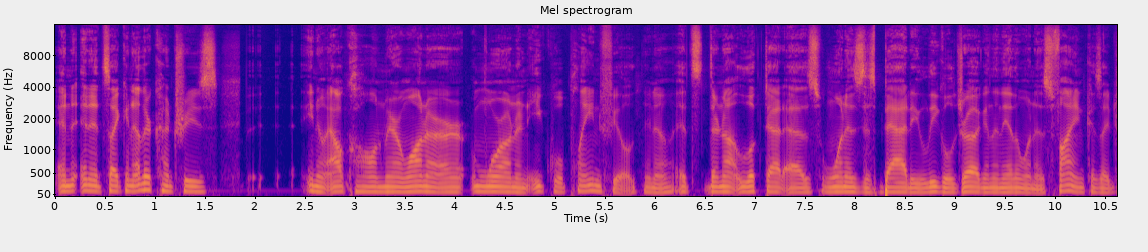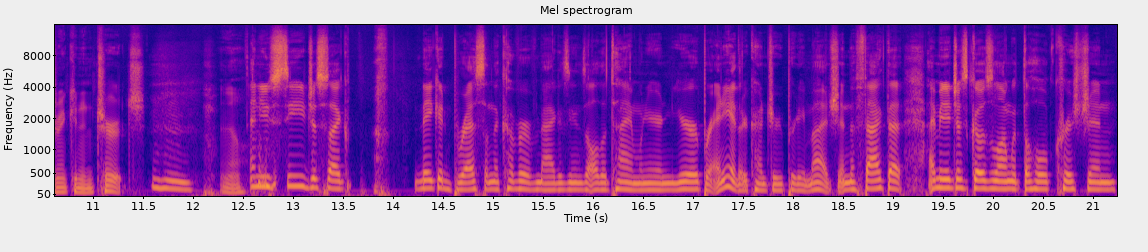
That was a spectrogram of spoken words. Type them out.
and and it's like in other countries. You know, alcohol and marijuana are more on an equal playing field. You know, it's they're not looked at as one is this bad illegal drug, and then the other one is fine because I drink it in church. hmm You know, and you see just like naked breasts on the cover of magazines all the time when you're in Europe or any other country pretty much and the fact that I mean it just goes along with the whole Christian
